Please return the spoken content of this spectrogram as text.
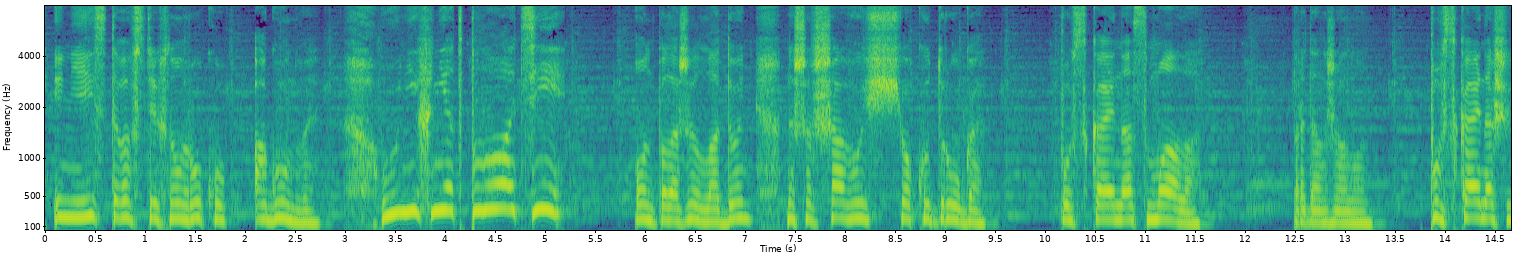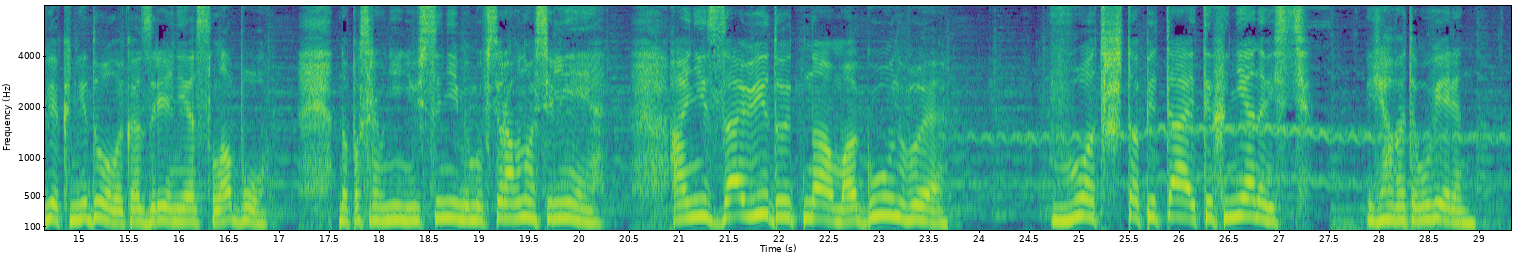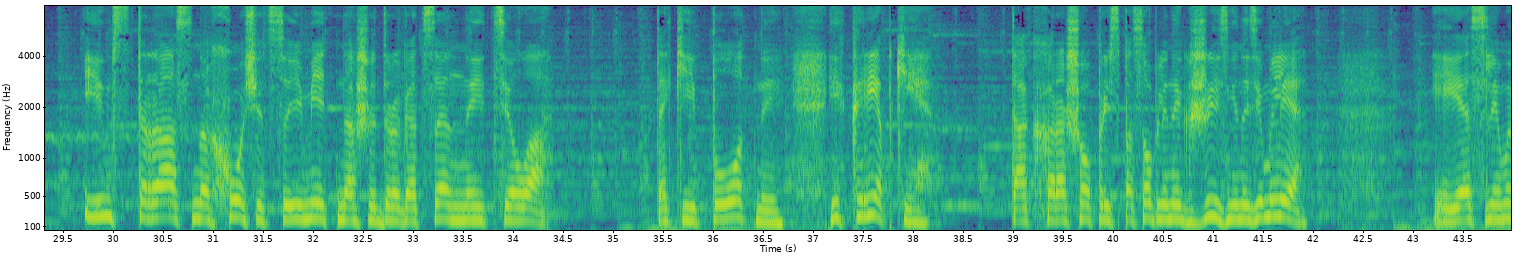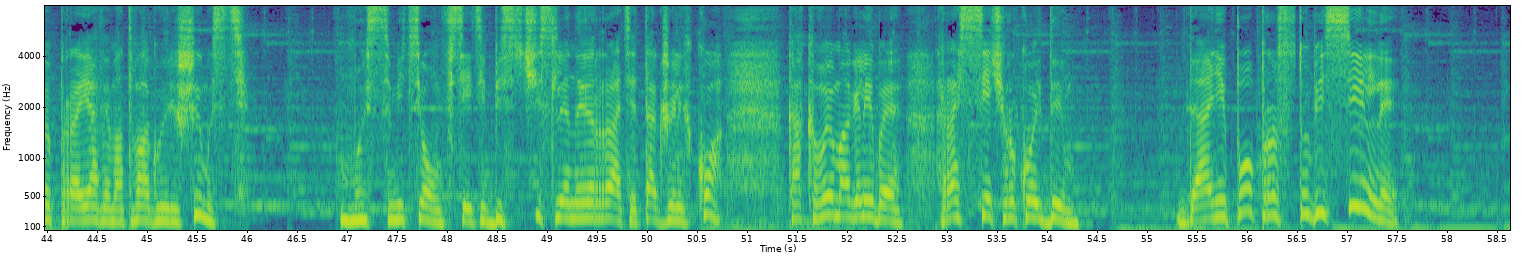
и неистово встряхнул руку Агунвы. «У них нет плоти!» Он положил ладонь на шершавую щеку друга. «Пускай нас мало!» Продолжал он. Пускай наш век недолог, а зрение слабо, но по сравнению с ними мы все равно сильнее. Они завидуют нам, Агунве. Вот что питает их ненависть. Я в этом уверен. Им страстно хочется иметь наши драгоценные тела. Такие плотные и крепкие. Так хорошо приспособлены к жизни на земле. И если мы проявим отвагу и решимость, мы сметем все эти бесчисленные рати так же легко, как вы могли бы рассечь рукой дым. Да они попросту бессильны.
